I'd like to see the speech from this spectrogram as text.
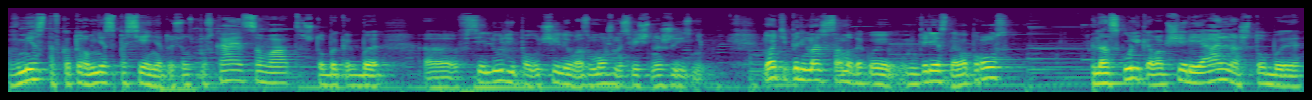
в место, в котором нет спасения. То есть он спускается в ад, чтобы как бы э, все люди получили возможность вечной жизни. Ну а теперь наш самый такой интересный вопрос. Насколько вообще реально, чтобы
